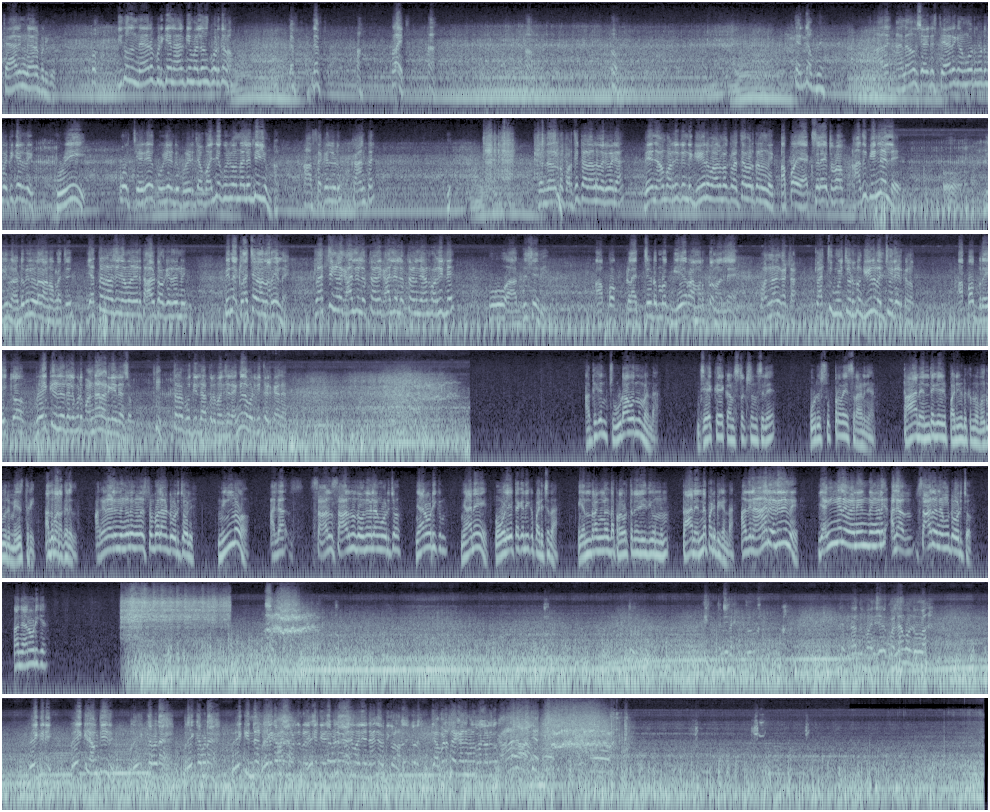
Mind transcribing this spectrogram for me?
Steering നേരെ പിടിക്കും. ഇതൊന്നും നേരെ പിടിക്കാൻ ആർക്കും വല്ലതും കൊടുക്കണോ? Left left right. ആ. ആ. ഓ. എന്റെ അമ്മേ. സാറേ അനാവശ്യമായിട്ട് സ്റ്റാറിങ് അങ്ങോട്ടും ഇങ്ങോട്ടും വെട്ടിക്കരുത്. കുഴി. ഒരു ചെറിയ കുഴി ഉണ്ട് പേടിച്ചാൽ വലിയ കുഴി വന്നാൽ എന്ത് ചെയ്യും? ആ സെക്കൻഡിലിടും കാണട്ടെ. ഇതെന്താ പറഞ്ഞിട്ടാണ് പരിപാടിയാ? ദേ ഞാൻ പറഞ്ഞിട്ടുണ്ട് ഗിയർ മാറുമ്പോ ക്ലച്ച് അമർത്തണമെന്ന് അപ്പൊ ആക്സിലേറ്ററോ അത് പിന്നല്ലേ? ഈ നടുവിലുള്ളതാണോ ക്ലച്ച് എത്ര പ്രാവശ്യം ഞാൻ നേരെ താഴോട്ട് നോക്കരുതെന്ന് പിന്നെ ക്ലച്ച് ഏതാണെന്ന് അറിയണ്ടേ? ക്ലച്ച് നിങ്ങളെ കാലിൽ ലെഫ്റ്റ് ആണ് കാലിൽ ലെഫ്റ്റ് ആണ് ഞാൻ പറഞ്ഞില്ലേ? ഓ അത് ശരി. അപ്പൊ ക്ലച്ച് ഇടുമ്പോ ഗിയർ അമർത്തണം അല്ലേ? പണ്ണാൻ കട്ട. ക്ലച്ച് കുഴിച്ചിടുമ്പോ ഗിയർ വലിച്ചു എടുക്കണം. അപ്പൊ ബ്രേക്കോ ബ്രേക്ക് ഇടുന്നതെല്ലാം കൂടി പണ്ടാണ് അടങ്ങിയ ശേഷം. ഇത്ര ബുദ്ധിയില്ലാത്തൊരു മനുഷ്യൻ എങ്ങനെ പഠിപ്പിച്ചെടുക്കാനാ? അധികം ചൂടാവൊന്നും വേണ്ട. ജെ കെ കൺസ്ട്രക്ഷൻസിലെ ഒരു സൂപ്പർവൈസറാണ് ഞാൻ. താൻ എന്റെ കീഴിൽ പണിയെടുക്കുന്ന വെറും ഒരു മേസ്ത്രി. അത് മറക്കരുത്. അങ്ങനെയാണെങ്കിൽ നിങ്ങൾ നിങ്ങൾ ഇഷ്ടം പോലെ അങ്ങോട്ട് ഓടിച്ചോളി. നിങ്ങളോ? അല്ല സാറ് സാറിന് തോന്നിയല്ല അങ്ങ് ഓടിച്ചോ. ഞാൻ ഓടിക്കും. ഞാനേ പോളിടെക്നിക്ക് പഠിച്ചതാ. യന്ത്രങ്ങളുടെ പ്രവർത്തന രീതിയൊന്നും താൻ എന്നെ പഠിപ്പിക്കണ്ട. അതിനാരെതിരെ എങ്ങനെ വേണേലും നിങ്ങൾ അല്ല സാറ് തന്നെ അങ്ങോട്ട് ഓടിച്ചോ. ആ ഞാൻ ഓടിക്കാം എന്താ മനുഷ്യനെ കൊല്ലാൻ കൊണ്ടുപോവാ. ബ്രേക്കിന് ബ്രേക്കിന് ഔട്ട് ചെയ്ത്. ബ്രേക്ക് എവിടെ? ബ്രേക്ക് എവിടെ? ബ്രേക്കിന്റെ ബ്രേക്ക് എവിടെ? ഞാൻ ഔട്ടിക്കോളാം എവിടെ?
